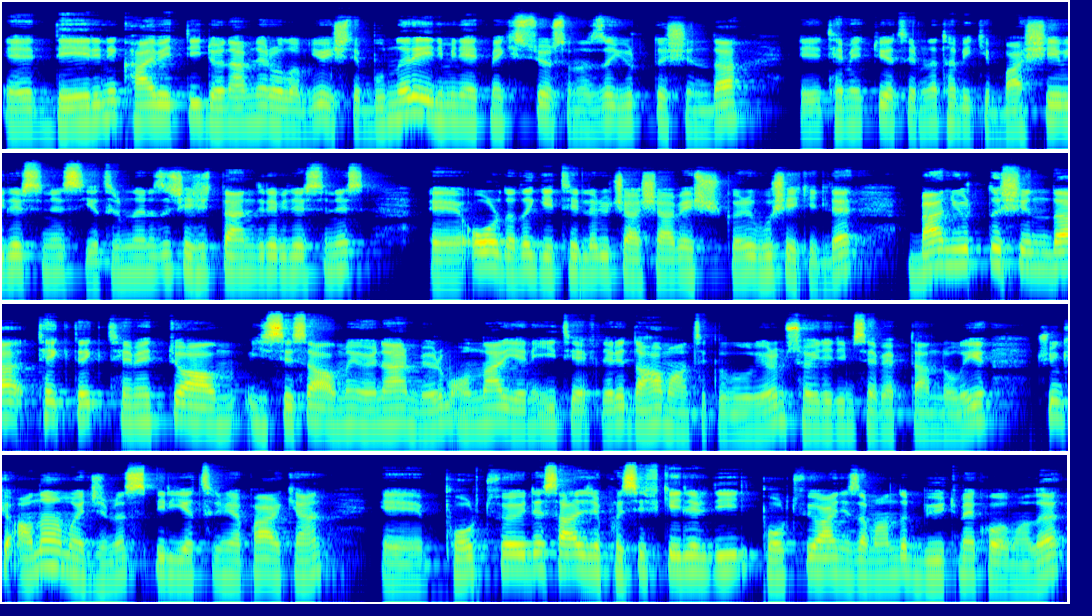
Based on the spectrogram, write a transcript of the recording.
eee, değerini kaybettiği dönemler olabiliyor. İşte bunları elimine etmek istiyorsanız da yurt dışında eee, temettü yatırımına tabii ki başlayabilirsiniz. Yatırımlarınızı çeşitlendirebilirsiniz. Eee, orada da getiriler 3 aşağı 5 yukarı bu şekilde. Ben yurt dışında tek tek temettü al, hissesi almayı önermiyorum. Onlar yerine ETF'leri daha mantıklı buluyorum söylediğim sebepten dolayı. Çünkü ana amacımız bir yatırım yaparken e, portföyde sadece pasif gelir değil, portföyü aynı zamanda büyütmek olmalı.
